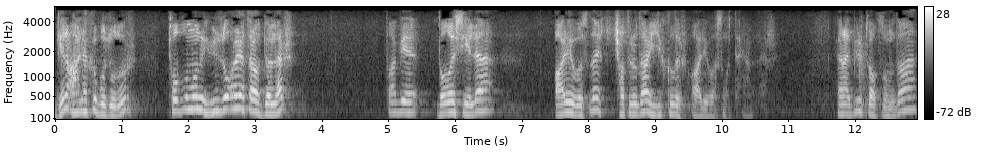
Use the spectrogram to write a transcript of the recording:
genel ahlakı bozulur. Toplumun yüzü oraya taraf döner. Tabi dolayısıyla aile yuvası da çatırdar yıkılır aile yuvası muhterem. Yani bir toplumda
